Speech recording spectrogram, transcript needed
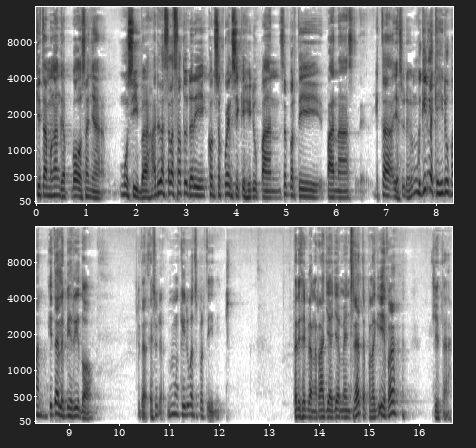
kita menganggap bahwasanya musibah adalah salah satu dari konsekuensi kehidupan seperti panas. Kita ya sudah, beginilah kehidupan. Kita lebih ridho. Kita ya sudah, memang kehidupan seperti ini. Tadi saya bilang raja aja mencret, apalagi apa? Kita.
